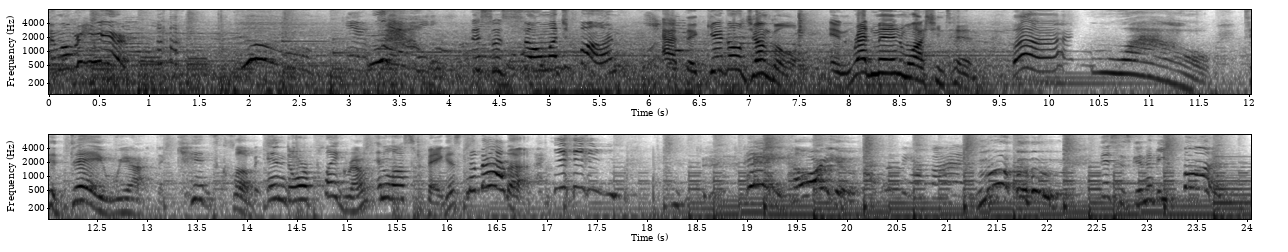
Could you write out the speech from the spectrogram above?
I'm over here. wow, this was so much fun at the Giggle Jungle in Redmond, Washington. Bye. Wow. Today we are at the Kids Club Indoor Playground in Las Vegas, Nevada. How are you? I'm we have fun. Ooh, this is gonna be fun.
